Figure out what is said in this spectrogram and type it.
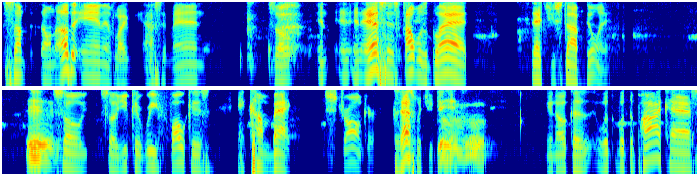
some on the other end, it's like I said, man. So in, in in essence, I was glad that you stopped doing it. Yeah. So so you could refocus and come back stronger because that's what you did. Mm-hmm. You know, because with with the podcast,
